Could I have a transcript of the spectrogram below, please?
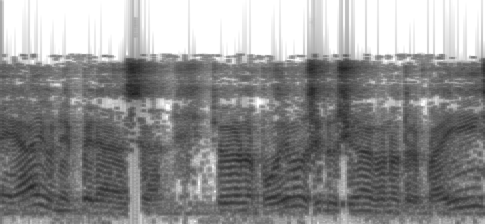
¿eh? hay una esperanza. Yo creo que nos podemos ilusionar con otro país.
